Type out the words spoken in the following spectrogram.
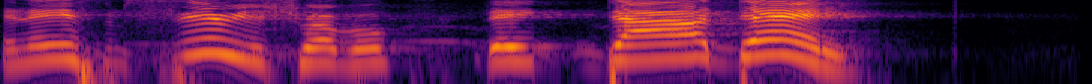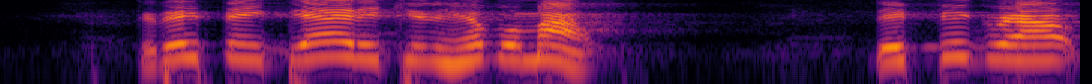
and they in some serious trouble, they dial daddy. Because they think daddy can help them out. They figure out,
